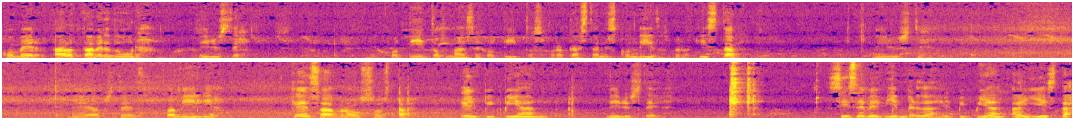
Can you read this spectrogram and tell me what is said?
Comer harta verdura. Mire usted. Ejotitos, más ejotitos. Por acá están escondidos, pero aquí están. Mire usted. Vea usted, familia. Qué sabroso está el pipián. Mire usted. Sí se ve bien, ¿verdad? El pipián, ahí está.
